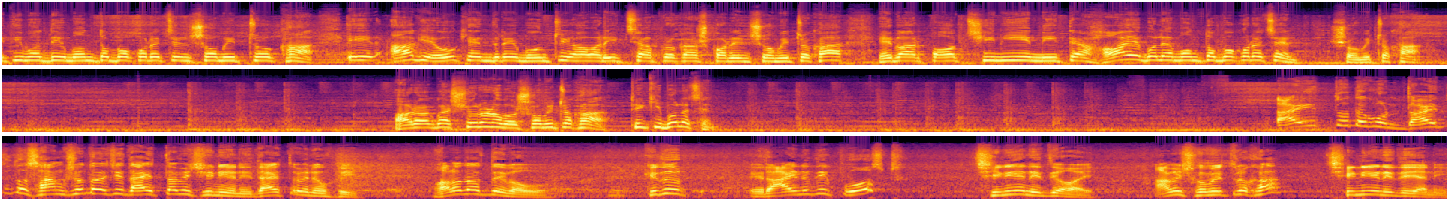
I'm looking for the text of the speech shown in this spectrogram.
ইতিমধ্যে মন্তব্য করেছেন সৌমিত্র খাঁ। এর আগেও কেন্দ্রে মন্ত্রী হওয়ার ইচ্ছা প্রকাশ করেন সৌমিত্র খাঁ। এবার পদ ছিনিয়ে নিতে হয় বলে মন্তব্য করেছেন সৌমিত্র খাঁ। আরও একবার শুনে নেব, সৌমিত্র খাঁ ঠিকই বলেছেন? দায়িত্ব দেখুন, দায়িত্ব তো সাংসদ হয়েছে, দায়িত্ব আমি ছিনিয়ে নিই, দায়িত্ব আমি নেবই ভালো থাকতেই বাবু। কিন্তু রাজনৈতিক পোস্ট ছিনিয়ে নিতে হয়। আমি সৌমিত্র খা, ছিনিয়ে নিতে জানি।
